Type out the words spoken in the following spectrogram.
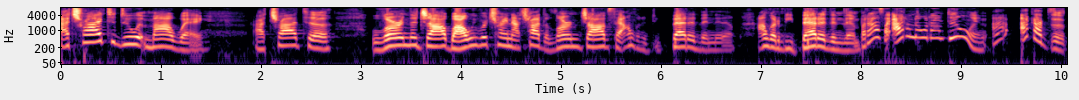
I tried to do it my way. I tried to learn the job while we were training. I tried to learn jobs, say, I'm going to do better than them. I'm going to be better than them. But I was like, I don't know what I'm doing. I, I got to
